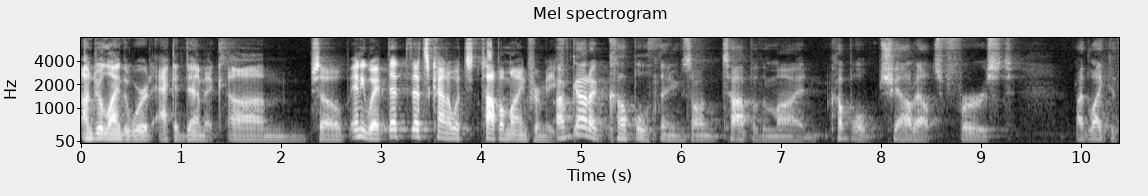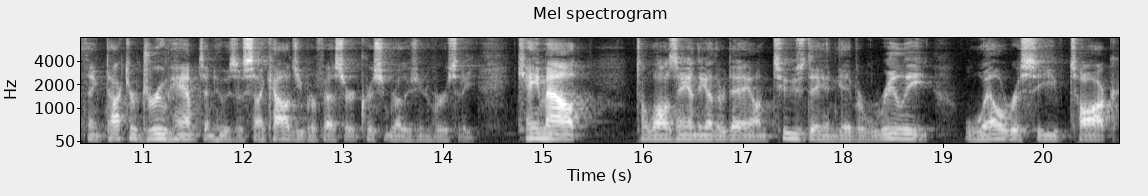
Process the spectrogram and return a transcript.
underline the word academic. Um, so anyway, that that's kind of what's top of mind for me. I've got a couple things on top of the mind. A couple shout outs first. I'd like to thank Dr. Drew Hampton, who is a psychology professor at Christian Brothers University, came out to Lausanne the other day on Tuesday and gave a really well received talk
